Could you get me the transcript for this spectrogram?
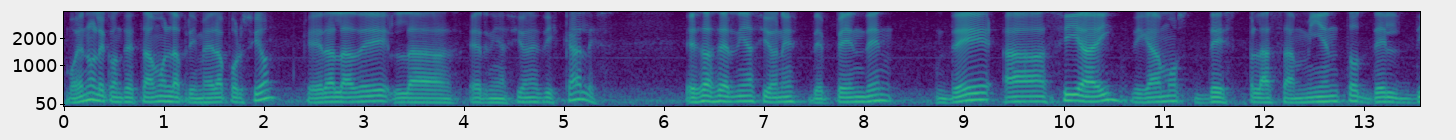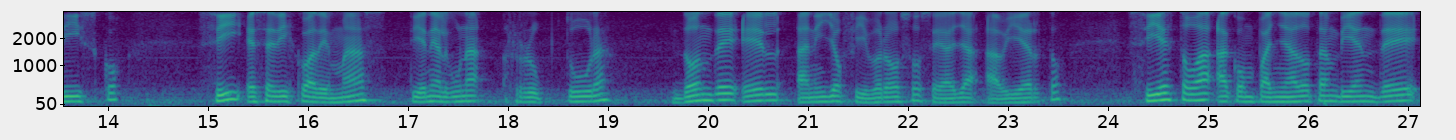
Bueno, le contestamos la primera porción, que era la de las herniaciones discales. Esas herniaciones dependen de si hay, digamos, desplazamiento del disco. Si ese disco además tiene alguna ruptura donde el anillo fibroso se haya abierto. Si esto va acompañado también de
